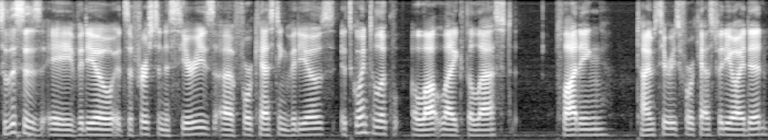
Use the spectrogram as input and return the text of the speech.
So this is a video, it's a first in a series of forecasting videos. It's going to look a lot like the last plotting time series forecast video I did.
